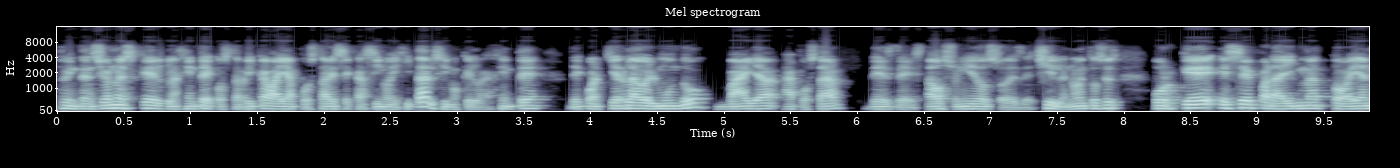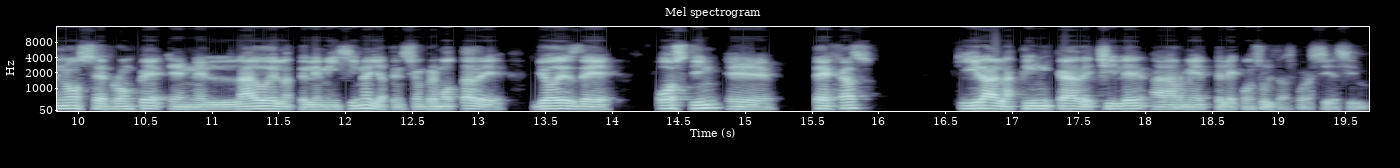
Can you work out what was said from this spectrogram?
tu intención no es que la gente de Costa Rica vaya a apostar ese casino digital, sino que la gente de cualquier lado del mundo vaya a apostar desde Estados Unidos o desde Chile, ¿no? Entonces, ¿por qué ese paradigma todavía no se rompe en el lado de la telemedicina y atención remota de yo desde Austin, eh, Texas, ir a la clínica de Chile a darme teleconsultas, por así decirlo?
